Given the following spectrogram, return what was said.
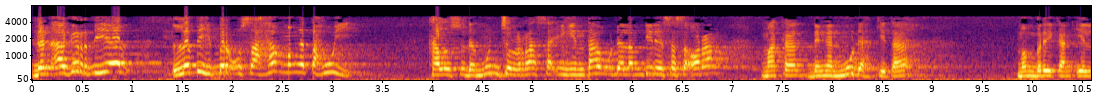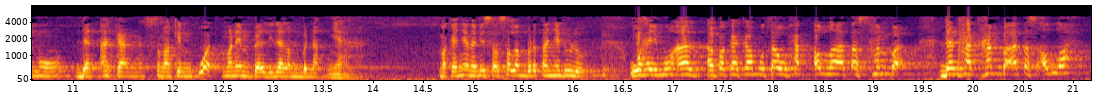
dan agar dia lebih berusaha mengetahui. Kalau sudah muncul rasa ingin tahu dalam diri seseorang, maka dengan mudah kita memberikan ilmu dan akan semakin kuat menempel di dalam benaknya. Makanya Nabi SAW bertanya dulu, Wahai Mu'ad, apakah kamu tahu hak Allah atas hamba dan hak hamba atas Allah?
